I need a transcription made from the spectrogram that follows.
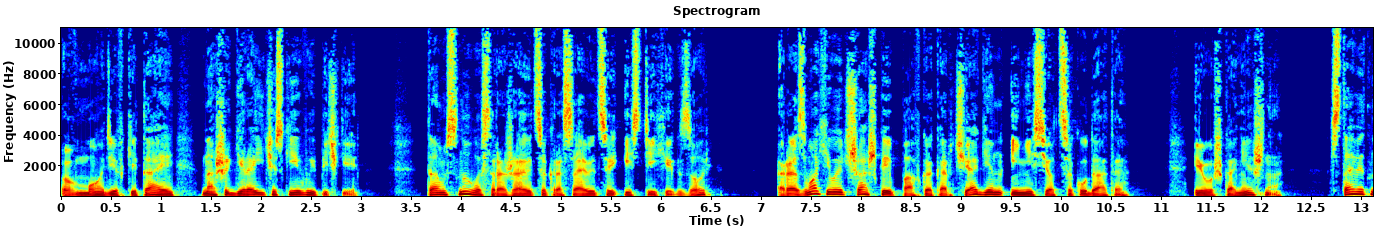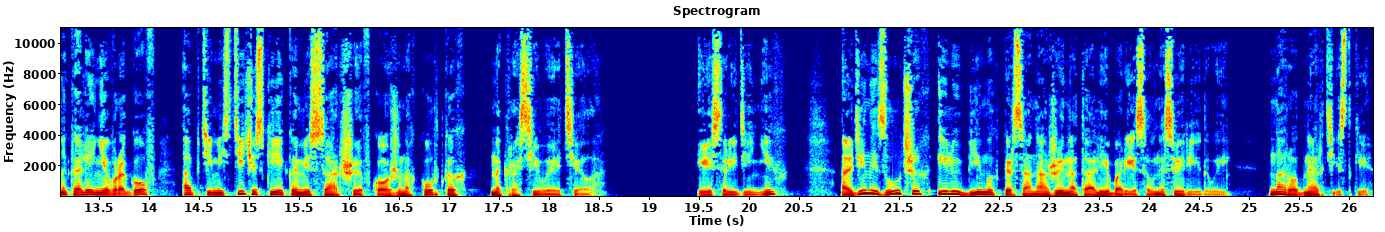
В моде в Китае наши героические выпечки. Там снова сражаются красавицы из тихих зорь, размахивает шашкой Павка Корчагин и несется куда-то. И уж, конечно, ставят на колени врагов оптимистические комиссарши в кожаных куртках на красивое тело. И среди них один из лучших и любимых персонажей Натальи Борисовны Свиридовой, народной артистки.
